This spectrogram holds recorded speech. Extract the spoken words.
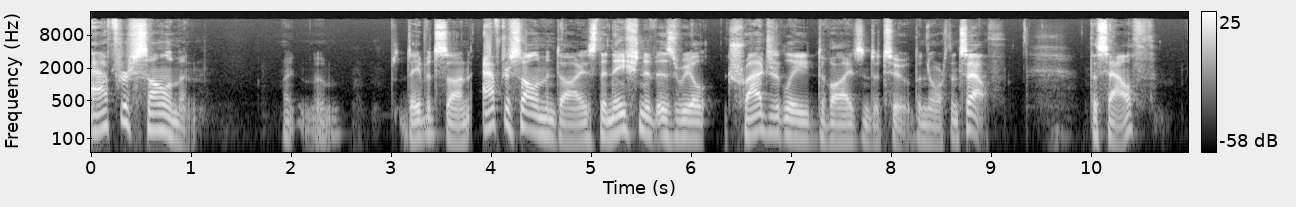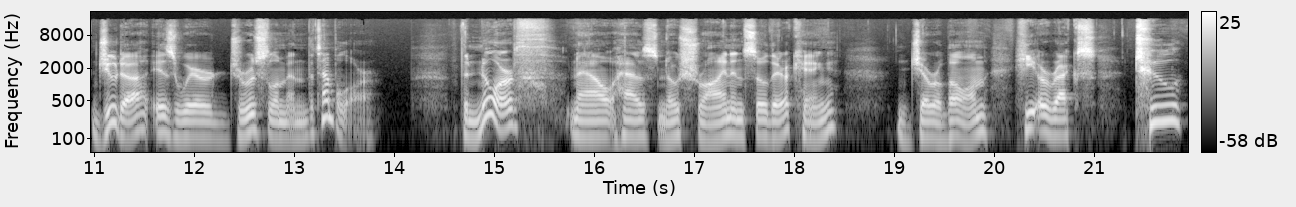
After Solomon, right, um, David's son. After Solomon dies, the nation of Israel tragically divides into two the north and south. The south, Judah, is where Jerusalem and the temple are. The north now has no shrine, and so their king, Jeroboam, he erects two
